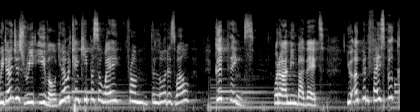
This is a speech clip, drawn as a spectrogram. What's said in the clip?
we don't just read evil. You know what can keep us away from the Lord as well? Good things. What do I mean by that? You open Facebook,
